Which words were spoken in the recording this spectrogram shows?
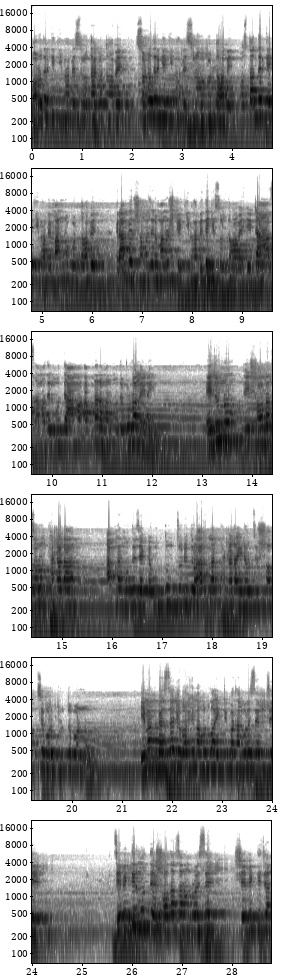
বড়দেরকে কীভাবে শ্রদ্ধা করতে হবে, ছোটদেরকে কীভাবে স্নেহ করতে হবে, ওস্তাদদেরকে কীভাবে মান্য করতে হবে, গ্রামের সমাজের মানুষকে কীভাবে দেখে চলতে হবে, এটা আজ আমাদের মধ্যে আপনার, আমার মধ্যে টোটালে নেই। এই জন্য এই সদাচরণ থাকাটা, আপনার মধ্যে যে একটা উত্তম চরিত্র আখলাখ থাকাটা, এটা হচ্ছে সবচেয়ে বড় গুরুত্বপূর্ণ। ইমাম গাজ্জালি রহিমাহুল্লাহ একটি কথা বলেছেন যে যে ব্যক্তির মধ্যে সদাচরণ রয়েছে, সে ব্যক্তি যেন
